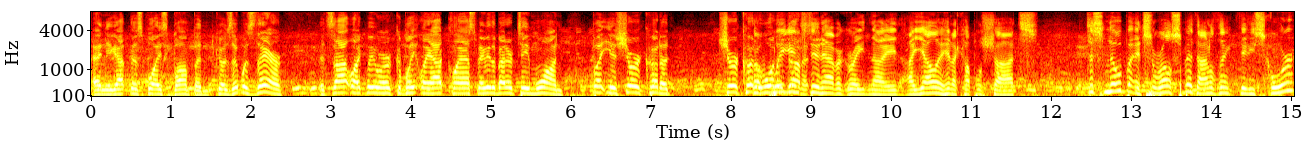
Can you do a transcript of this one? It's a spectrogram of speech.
and you got this place bumping because it was there. It's not like we were completely outclassed. Maybe the better team won, but you sure could have, sure could have, Look, would have done Wiggins it. did have a great night. Ayala hit a couple shots. Just nobody. It's Serrel Smith. I don't think did he score.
